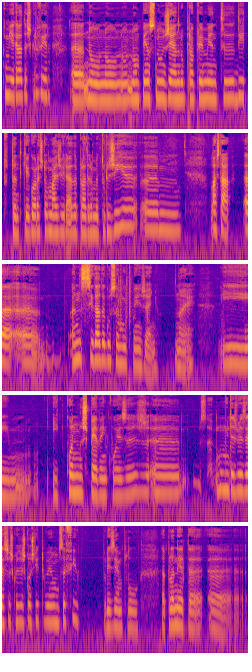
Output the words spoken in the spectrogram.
que me agrada escrever. Uh, não, não, não, não penso num género propriamente dito tanto que agora estou mais virada para a dramaturgia um, lá está a, a necessidade aguça muito o engenho não é e, e quando nos pedem coisas, uh, muitas vezes essas coisas constituem um desafio. Por exemplo, a Planeta, uh,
